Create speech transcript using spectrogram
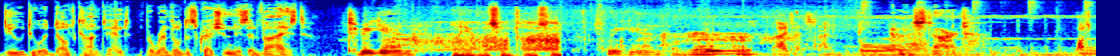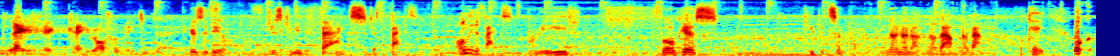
Due to adult content, parental discretion is advised. To begin. Are you watching closely? To begin. I just, I'm bored. To start. What plaything can you offer me today? Here's the deal. Just give me the facts. Just the facts. Only the facts. Breathe. Focus. Keep it simple. No, no, no, no doubt, no doubt. Okay, Welcome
